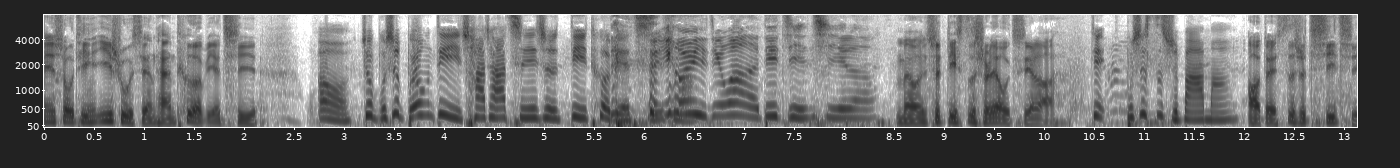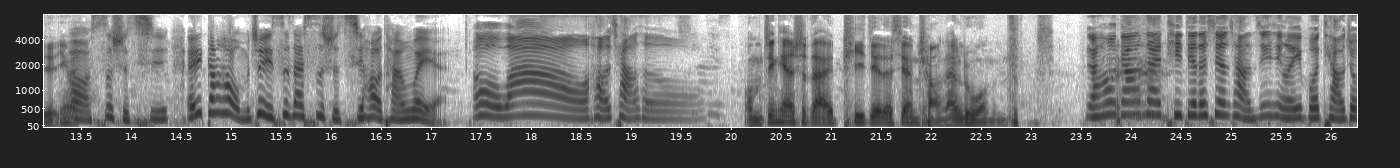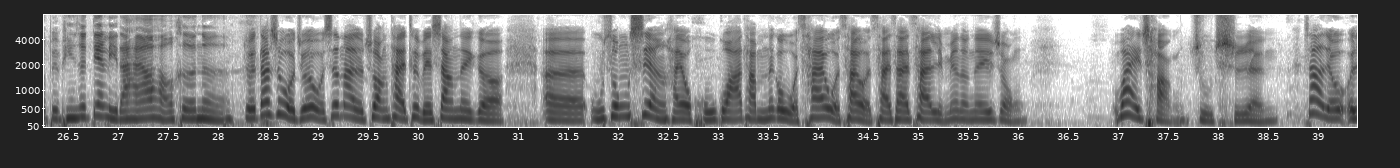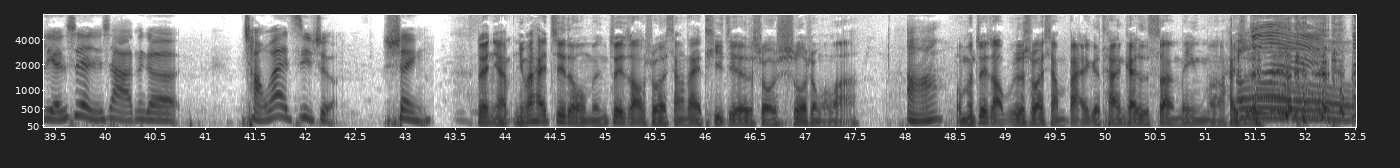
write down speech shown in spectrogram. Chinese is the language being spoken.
欢迎收听医术闲谈特别期。哦，就不是不用第叉叉期，是第特别期，因为已经忘了第几期了。没有，是第四十六期了。第不是四十八吗？哦，对，四十七期，因为哦四十七，哎，刚好我们这一次在四十七号摊位，哎，哦哇哦，好巧合哦。我们今天是在 T 街的现场在录我们自己。然后刚刚在 T 街的现场进行了一波调酒，比平时店里的还要好喝呢。对，但是我觉得我现在的状态特别像那个呃吴宗宪还有胡瓜他们那个我猜我猜我猜猜猜里面的那一种外场主持人。这样就我连线一下那个场外记者 Shane。对，你还你们还记得我们最早说想在 T 街的时候说什么吗？啊？我们最早不是说想摆一个摊开始算命吗？还是？对，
